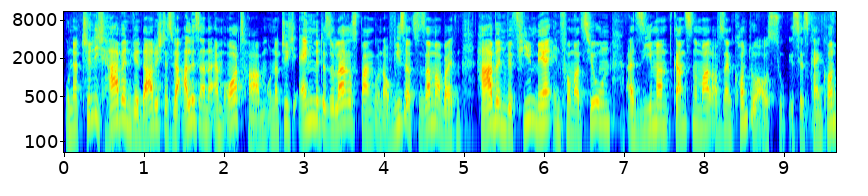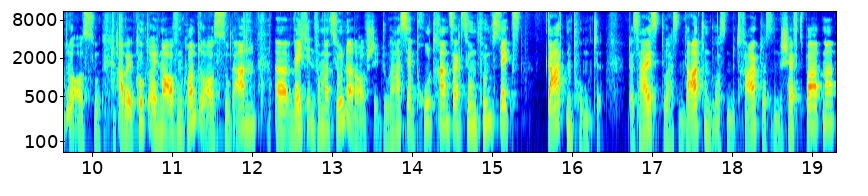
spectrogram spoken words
Und natürlich haben wir dadurch, dass wir alles an einem Ort haben und natürlich eng mit der Solaris Bank und auch Visa zusammenarbeiten, haben wir viel mehr Informationen als jemand ganz normal auf seinem Kontoauszug. Ist jetzt kein Kontoauszug, aber guckt euch mal auf den Kontoauszug an, äh, welche Informationen da drauf steht. Du hast ja pro Transaktion 5, 6 Datenpunkte. Das heißt, du hast ein Datum, du hast einen Betrag, du hast einen Geschäftspartner,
